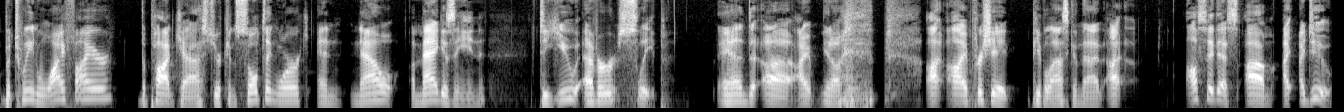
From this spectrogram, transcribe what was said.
between Wi-Fi, the podcast, your consulting work, and now a magazine, do you ever sleep? And uh, I you know I, I appreciate people asking that. I I'll say this. Um, I, I do.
